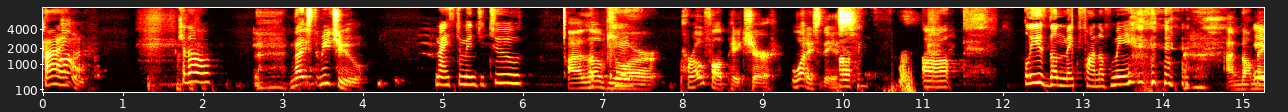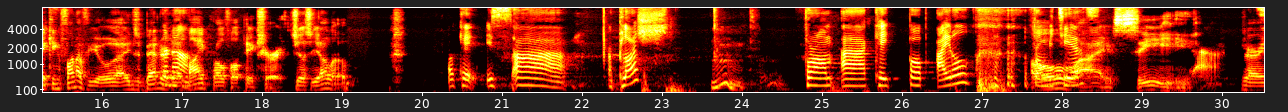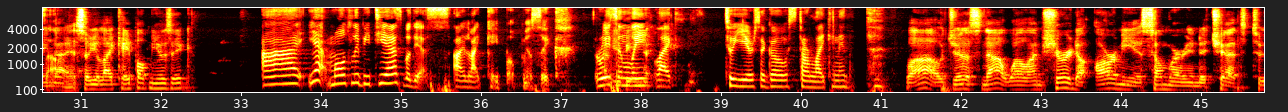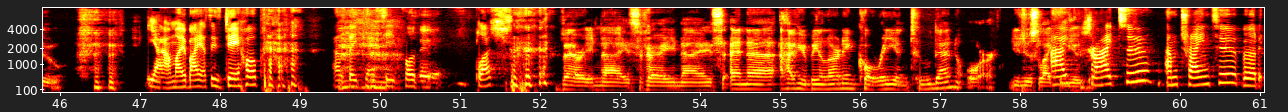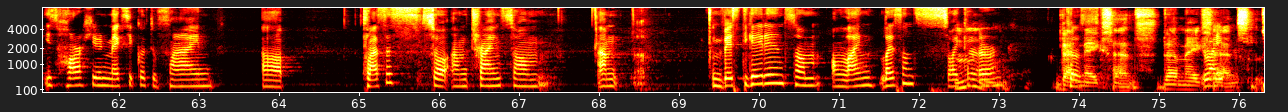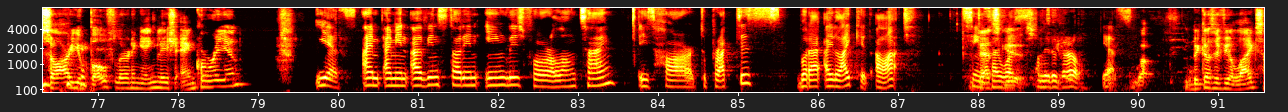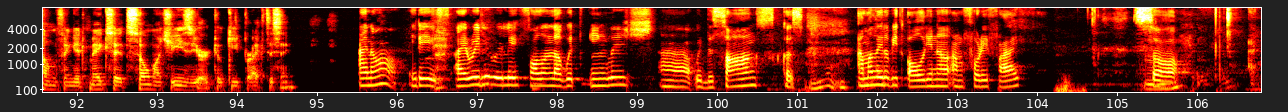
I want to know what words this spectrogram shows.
Hi. Hello. nice to meet you. Nice to meet you too. I love Okay. your profile picture. What is this? Oh. Uh, please don't make fun of me. I'm not making fun of you. It's better no, than no. my profile picture. It's just yellow. Okay, it's uh, a plush Hmm. from a K-pop idol from oh, BTS. I see. Very So, nice. So you like K-pop music? I yeah, mostly BTS, but yes, I like K-pop music. Recently, been? like two years ago, start liking it. Wow, just now. Well, I'm sure the army is somewhere in the chat too. Yeah, my bias is J-Hope, as they can see for the plush. Very nice, very nice. And uh, have you been learning Korean too then, or you just like the I music? try to. I'm trying to, but it's hard here in Mexico to find classes. So I'm trying some. I'm uh, investigating some online lessons so I can learn. That makes sense. That makes right. sense. So are you both learning English and Korean? Yes, I'm. I mean, I've been studying English for a long time. It's hard to practice, but I, I like it a lot since That's I good. was a little girl. Yes. Well, because if you like something, it makes it so much easier to keep practicing. I know it is. I really, really fall in love with English, uh, with the songs, because I'm a little bit old, you know, I'm 45. So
